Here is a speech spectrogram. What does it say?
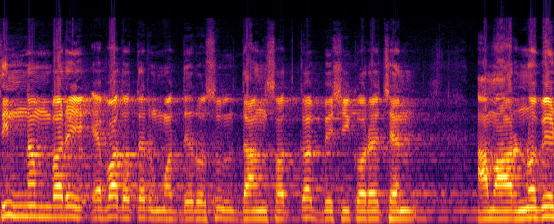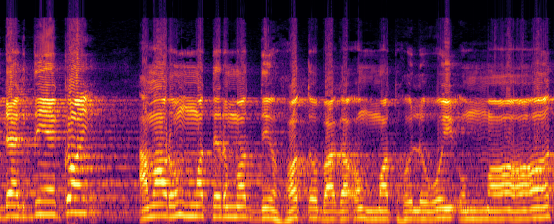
তিন নম্বরে এবাদতের মধ্যে রসুল দান সৎকা বেশি করেছেন। আমার নবী ডাক দিয়ে কয়, আমার উম্মতের মধ্যে হতবাগা উম্মত হইল ওই উম্মত।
